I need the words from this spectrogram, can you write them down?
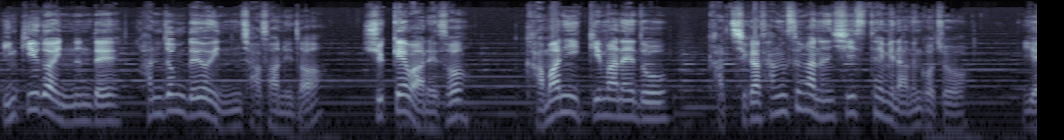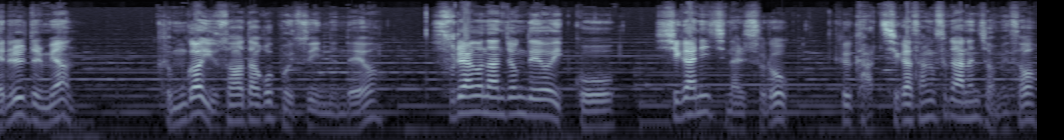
인기가 있는데 한정되어 있는 자산이다. 쉽게 말해서 가만히 있기만 해도 가치가 상승하는 시스템이라는 거죠. 예를 들면 금과 유사하다고 볼 수 있는데요. 수량은 한정되어 있고 시간이 지날수록 그 가치가 상승하는 점에서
